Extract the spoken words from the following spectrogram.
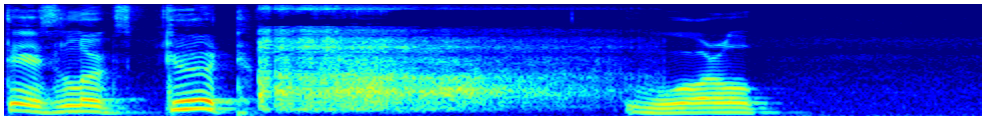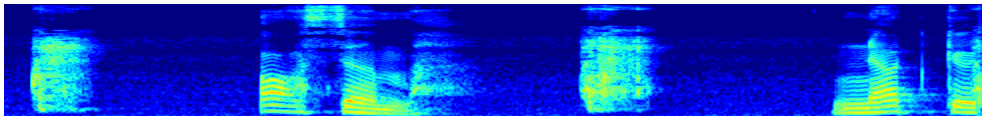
This looks good. World. Awesome. Not good.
